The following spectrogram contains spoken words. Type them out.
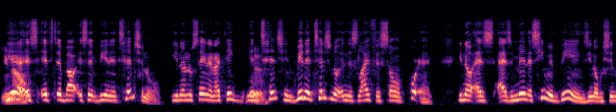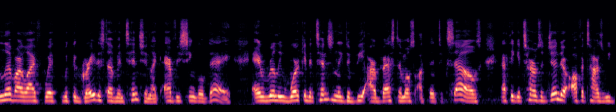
You yeah, know? it's it's about it's being intentional. You know what I'm saying? And I think yeah. intention, being intentional in this life is so important. You know, as as men, as human beings, you know, we should live our life with with the greatest of intention, like every single day, and really working intentionally to be our best and most authentic selves. And I think in terms of gender, oftentimes we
